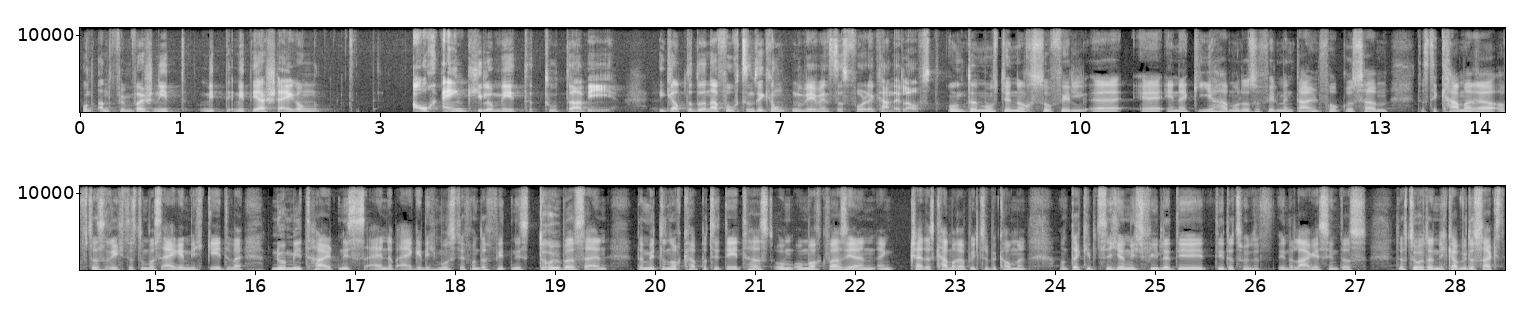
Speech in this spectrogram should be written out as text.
Und ein Fünferschnitt mit, mit der Steigung, auch ein Kilometer tut da weh ich glaube, da tun auch 15 Sekunden weh, wenn du das volle Kanne laufst. Und dann musst du noch so viel äh, äh, Energie haben oder so viel mentalen Fokus haben, dass die Kamera auf das richtest, um was eigentlich geht, weil nur mithalten ist es ein, aber eigentlich musst du von der Fitness drüber sein, damit du noch Kapazität hast, um, um auch quasi ein, ein gescheites Kamerabild zu bekommen. Und da gibt es sicher nicht viele, die, die dazu in der Lage sind, das, das durchzuhalten. Ich glaube, wie du sagst,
